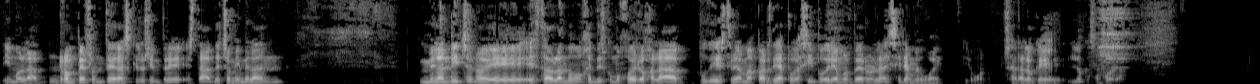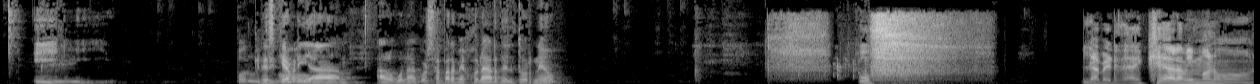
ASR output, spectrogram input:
y mola. Rompe fronteras, que eso siempre está. De hecho, a mí me lo han, me lo han dicho, ¿no? He, estado hablando con gente, es como, joder, ojalá pudierais tener más partidas porque así podríamos vernos, y sería muy guay. Y bueno, será lo que, lo que se pueda. Y. Por último... ¿Crees que habría alguna cosa para mejorar del torneo? Uf. La verdad es que ahora mismo no,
